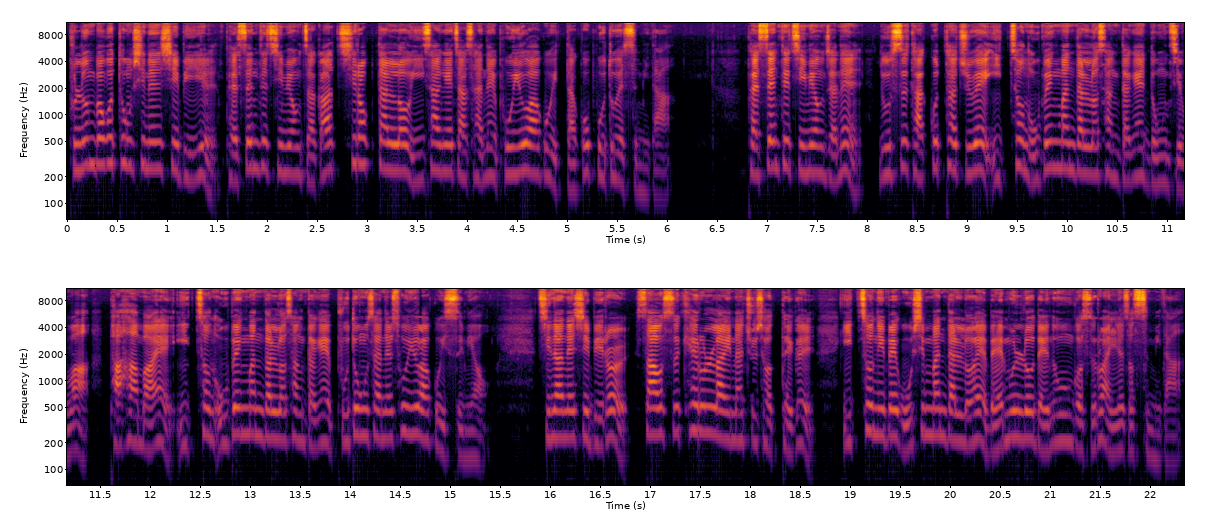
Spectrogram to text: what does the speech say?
블룸버그 통신은 12일 베센트 지명자가 7억 달러 이상의 자산을 보유하고 있다고 보도했습니다. 베센트 지명자는 노스다코타주의 2,500만 달러 상당의 농지와 바하마의 2,500만 달러 상당의 부동산을 소유하고 있으며 지난해 11월 사우스 캐롤라이나 주 저택을 2,250만 달러의 매물로 내놓은 것으로 알려졌습니다.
